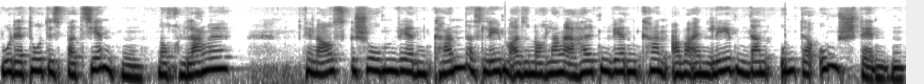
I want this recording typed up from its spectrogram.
wo der Tod des Patienten noch lange hinausgeschoben werden kann, das Leben also noch lange erhalten werden kann, aber ein Leben dann unter Umständen,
